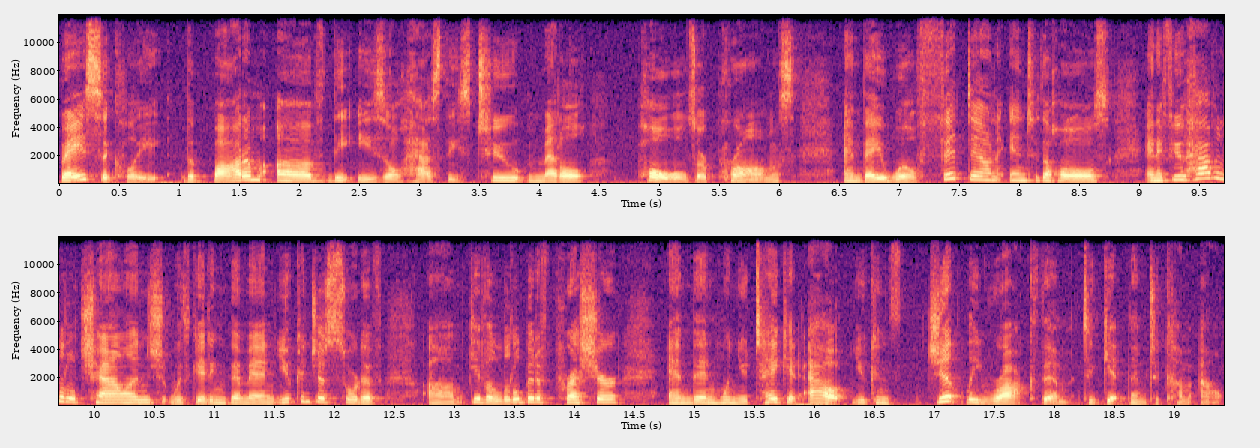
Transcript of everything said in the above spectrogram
basically the bottom of the easel has these two metal poles or prongs and they will fit down into the holes and if you have a little challenge with getting them in you can just sort of um, give a little bit of pressure and then when you take it out you can gently rock them to get them to come out.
